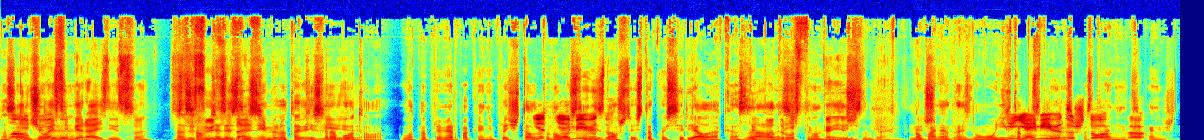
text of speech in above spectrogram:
На самом Ничего деле, себе разница. На самом деле здесь именно так и сработало. И... Вот, например, пока я не прочитал Нет, эту новость, я, я не виду... знал, что есть такой сериал, а оказалось, Ты подросток, что он конечно, есть. да. Ну, конечно, понятно, подросток. но у них не, там Я имею в виду, что, э, конечно.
